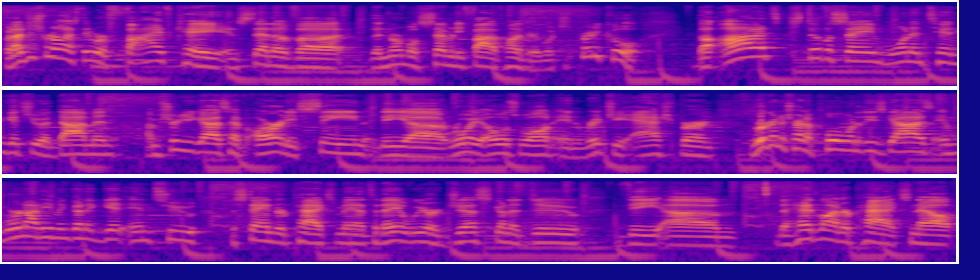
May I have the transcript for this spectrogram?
but I just realized they were 5K instead of uh, the normal 7,500, which is pretty cool. The odds still the same. 1 in 10 gets you a diamond. I'm sure you guys have already seen the uh, Roy Oswalt and Richie Ashburn. We're going to try to pull one of these guys, and we're not even going to get into the standard packs, man. Today we are just going to do the, um, the headliner packs. Now,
